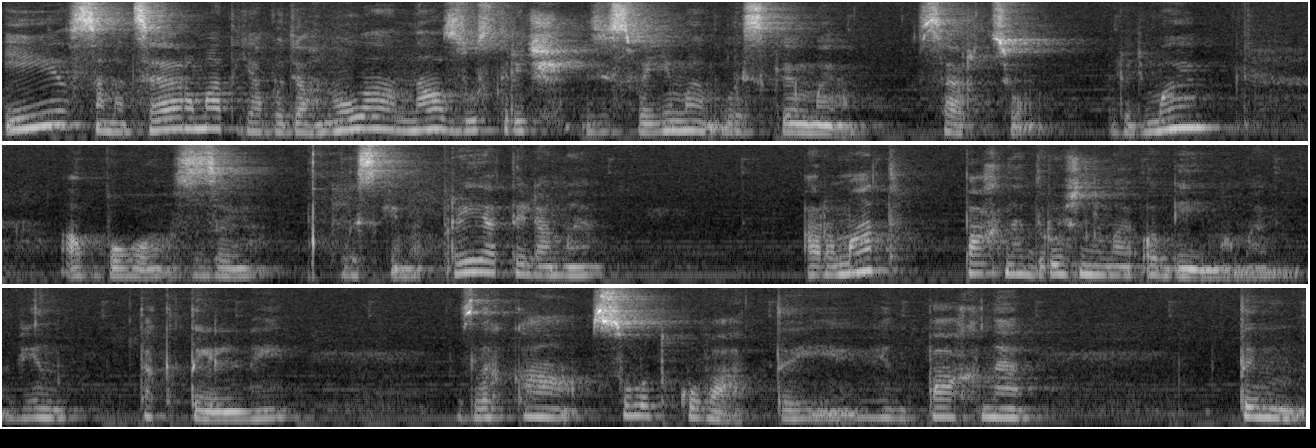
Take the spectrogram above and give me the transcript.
І саме цей аромат я б одягнула на зустріч зі своїми близькими серцю людьми або з близькими приятелями. Аромат пахне дружніми обіймами. Він тактильний, злегка солодкуватий, він пахне тим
